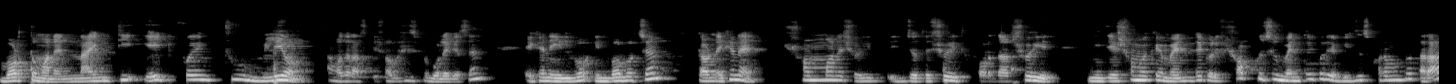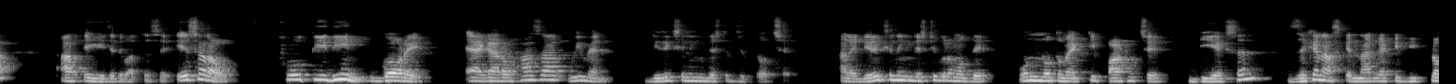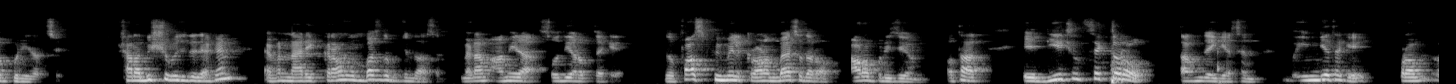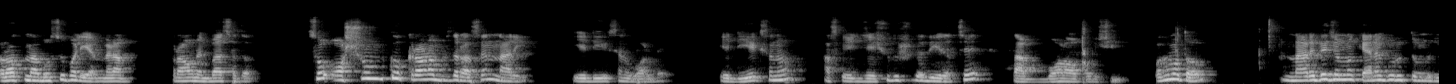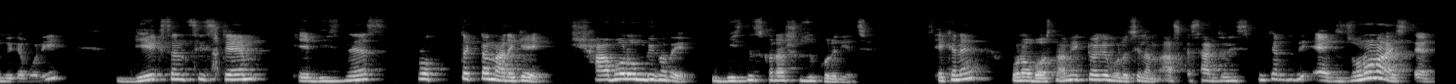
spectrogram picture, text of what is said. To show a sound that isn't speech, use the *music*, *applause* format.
বর্তমানে ninety eight point two million আমাদের আজকে সর্বশেষ বলে গেছেন। এখানে ইনভলভ হচ্ছেন। কারণ এখানে সম্মানের সহিত, ইজ্জতের সহিত, পর্দার সহিত, নিজের সময়কে মেনটেন করে, সবকিছু মেনটেন করে বিজনেস করার মতো তারা আর এগিয়ে যেতে পারতেছে। এছাড়াও প্রতিদিন গড়ে এগারো হাজার উইমেন ডিরেক্ট সেলিং ইন্ডাস্ট্রি যুক্ত হচ্ছে। আর এই ডিরেক্ট সেলিং ইন্ডাস্ট্রিগুলোর মধ্যে অন্যতম একটি পার্ট হচ্ছে ডিএক্সএন যেখানে আজকে নারীরা একটি বিপ্লব করিয়ে যাচ্ছে। সারা বিশ্বকে যদি দেখেন, এখন নারী ক্রাউন অ্যাম্বাসেডর পর্যন্ত আছেন। ম্যাডাম আমিরা সৌদি আরব থেকে। First female crown ambassador of Arab region অর্থাৎ এই ডিএক্সএন সেক্টরও তার মধ্যে এগিয়ে আছেন। ইন্ডিয়া থেকে Ratna Basupalia madam crown ambassador so অসংখ্য অ্যাম্বাসেডর আছেন নারী এই ডিএক্সএন ওয়ার্ল্ডে এই ডিএক্সএনও আজকে যে শুধু শুধু দিয়ে যাচ্ছে, তা বলা অপরিসীম। প্রথমত, নারীদের জন্য কেন গুরুত্বপূর্ণ যদি বলি ডিএক্সএন সিস্টেম এ বিজনেস প্রত্যেকটা নারীকে স্বাবলম্বী ভাবে বিজনেস করার সুযোগ করে দিয়েছে। এখানে কোনো বস না আমি একটু আগে বলেছিলাম, আজকে স্যার যদি স্পিকার যদি একজনও না আসতেন,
